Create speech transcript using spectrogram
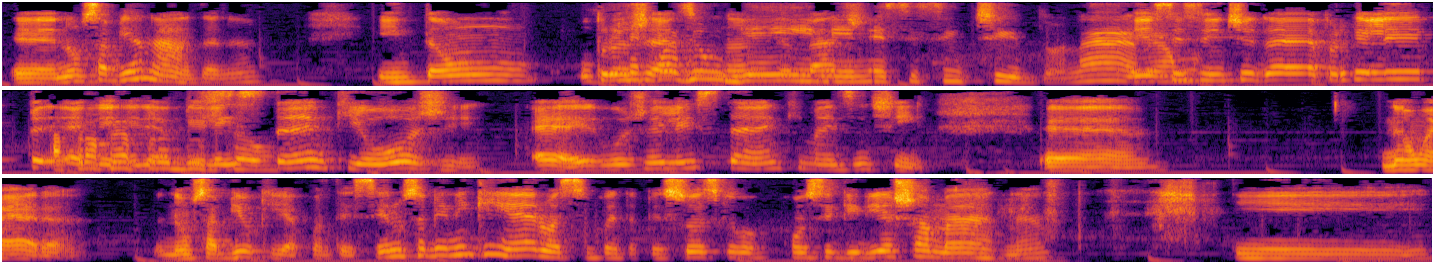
uh, não sabia nada, né? Então o projeto. Ele é quase um game verdade, nesse sentido, né? Nesse é um... sentido, é, porque ele, ele, ele, ele, é estanque hoje. É, hoje ele é estanque, mas enfim. É, não era. Não sabia o que ia acontecer, não sabia nem quem eram as 50 pessoas que eu conseguiria chamar, né? E,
